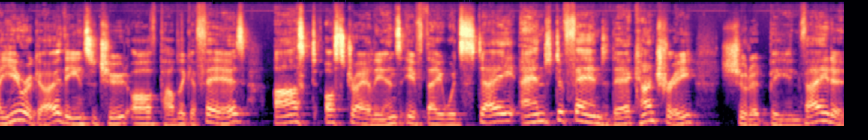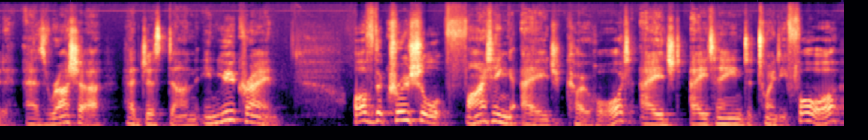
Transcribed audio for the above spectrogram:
A year ago, the Institute of Public Affairs asked Australians if they would stay and defend their country should it be invaded, as Russia had just done in Ukraine. Of the crucial fighting age cohort, aged 18 to 24,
